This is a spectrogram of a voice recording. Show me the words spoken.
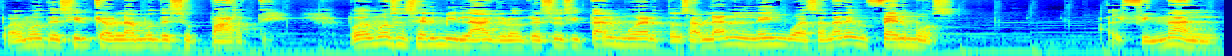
Podemos decir que hablamos de su parte. Podemos hacer milagros, resucitar muertos, hablar en lengua, sanar enfermos. Al final,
